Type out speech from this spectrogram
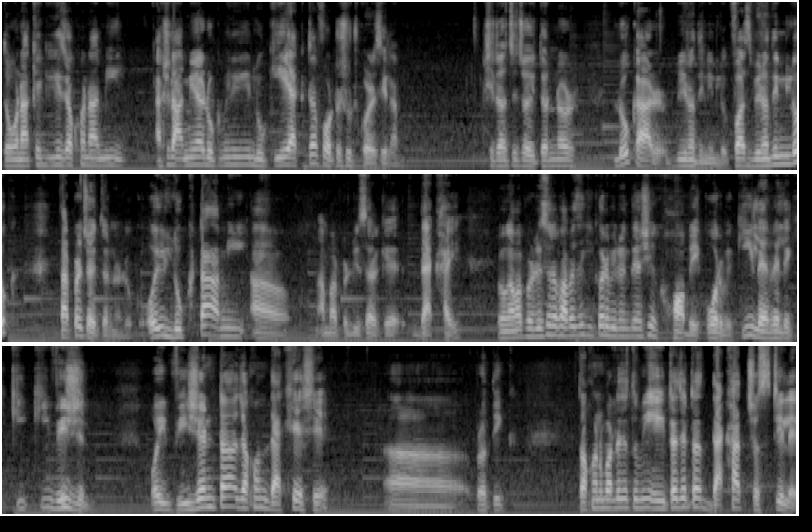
তো ওনাকে গিয়ে যখন আমি, আসলে আমি আর রুক্মিণী লুকিয়ে একটা ফটোশ্যুট করেছিলাম। সেটা হচ্ছে চৈতন্যর লুক আর বিনোদিনীর লুক ফার্স্ট বিনোদিনী লুক তারপরে চৈতন্য লুক ওই লুকটা আমি আমার প্রডিউসারকে দেখাই। এবং আমার প্রডিউসার ভাবে যে কী করে বিনোদিনী সে হবে, করবে, কী লেভেলে কি কি ভিশন ওই ভিশনটা যখন দেখে সে প্রতীক, তখন বলে যে তুমি এইটা যেটা দেখাচ্ছ স্টিলে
